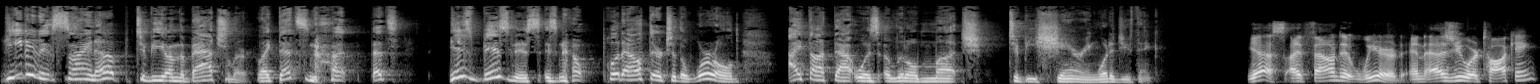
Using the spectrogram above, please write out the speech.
he didn't sign up to be on The Bachelor. Like that's not, that's his business is now put out there to the world. I thought that was a little much to be sharing. What did you think? Yes, I found it weird. And as you were talking,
